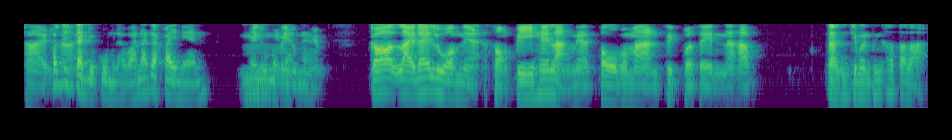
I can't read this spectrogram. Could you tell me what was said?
ใช่เขาจะใช่จัดอยู่กลุ่มอะไรวะน่าจะไฟแนนซ์ไม่รู้เหมือนกันนะก็รายได้รวมเนี่ยสองปีให้หลังเนี่ยโตประมาณสิบเปอร์เซ็นตนะครับ แต่จริงๆมันเพิ่งเข้าตลาด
